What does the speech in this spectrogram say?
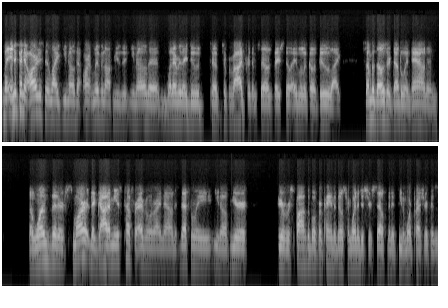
but independent artists that like you know that aren't living off music, you know that whatever they do to to provide for themselves, they're still able to go do. Like some of those are doubling down, and the ones that are smart that got. I mean, it's tough for everyone right now, and it's definitely you know if you're if you're responsible for paying the bills for more than just yourself, then it's even more pressure because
